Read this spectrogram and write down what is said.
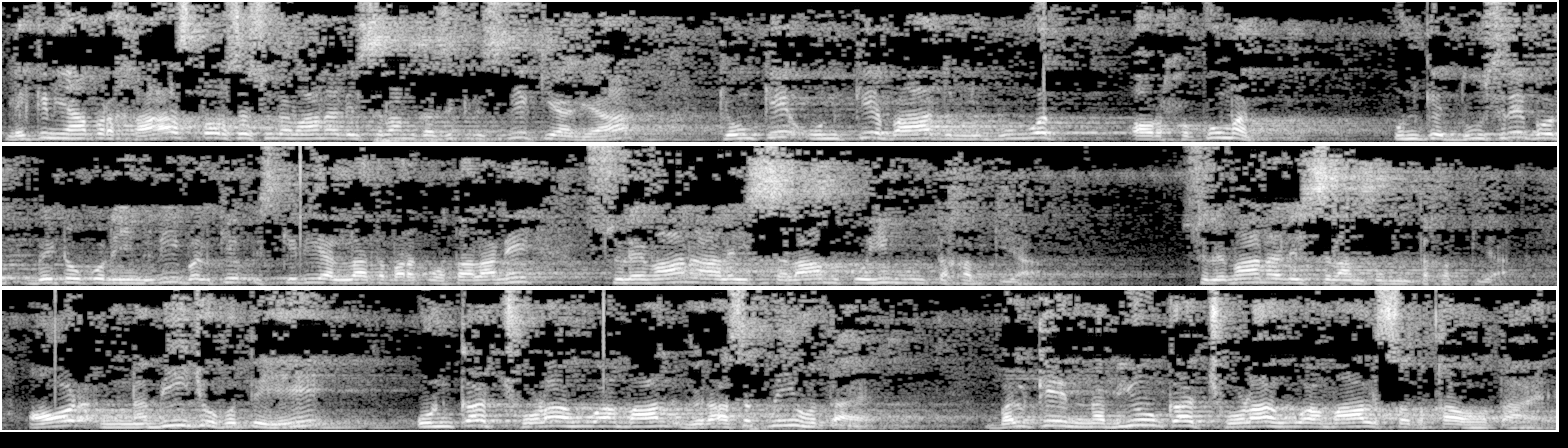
لیکن یہاں پر خاص طور سے سلیمان علیہ السلام کا ذکر اس لیے کیا گیا، کیونکہ ان کے بعد نبوت اور حکومت ان کے دوسرے بیٹوں کو نہیں ملی، بلکہ اس کے لیے اللہ تبارک و تعالیٰ نے سلیمان علیہ السلام کو ہی منتخب کیا۔ سلیمان علیہ السلام کو منتخب کیا۔ اور نبی جو ہوتے ہیں، ان کا چھوڑا ہوا مال وراثت نہیں ہوتا ہے، بلکہ نبیوں کا چھوڑا ہوا مال صدقہ ہوتا ہے۔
